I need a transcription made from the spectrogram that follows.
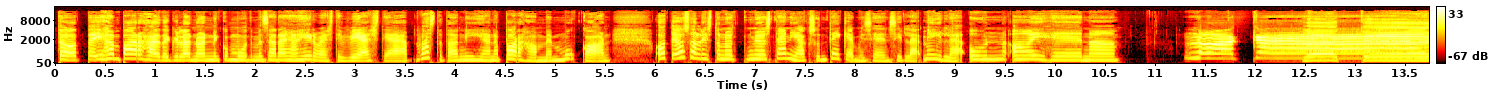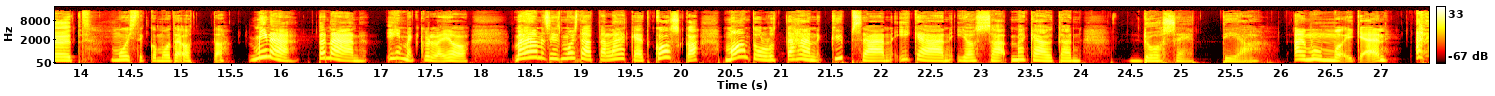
Te olette ihan parhaita kyllä noin niin kuin muuten. Me saadaan ihan hirveästi viestiä ja vastataan niihin aina parhaamme mukaan. Olette osallistunut myös tämän jakson tekemiseen, sillä meillä on aiheena... Lääkkeet! Lääkkeet! Muistitko muuten ottaa? Minä tänään? Ihme kyllä, joo. Mä en siis muista ottaa lääkkeet, koska mä oon tullut tähän kypsään ikään, jossa mä käytän dosettia. Ai mummo ikään.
